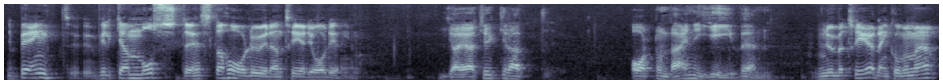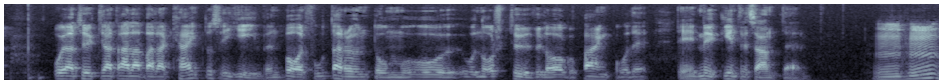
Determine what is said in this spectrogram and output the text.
Bengt, vilka måste-hästar har du i den tredje avdelningen? Ja, jag tycker att 18 line är given. Nummer tre, den kommer med. Och jag tycker att alla Balakaitos är given. Barfota runt om och, och, och norskt huvudlag och pang på det. Det är mycket intressant där. Mhm.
